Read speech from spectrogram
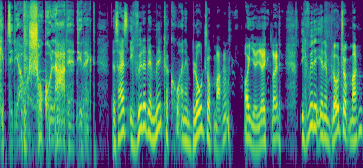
gibt sie dir auch Schokolade direkt. Das heißt, ich würde der Milka Kuh einen Blowjob machen. Uiuiui, Leute. Ich würde ihr einen Blowjob machen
